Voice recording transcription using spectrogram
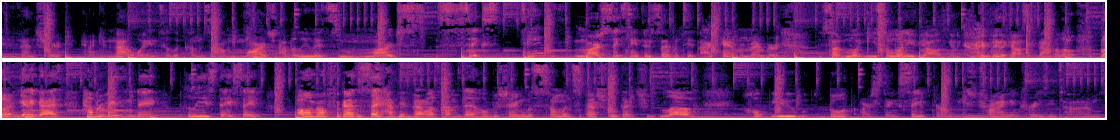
adventure. And I cannot wait until it comes out March. I believe it's March 16th? March 16th or 17th. I can't remember. Some, some of y'all is going to correct me in the comments down below. But yeah, guys, have an amazing day. Please stay safe. Oh, I forgot to say, happy Valentine's Day. Hope you're sharing with someone special that you love. Hope you both are staying safe during these trying and crazy times.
